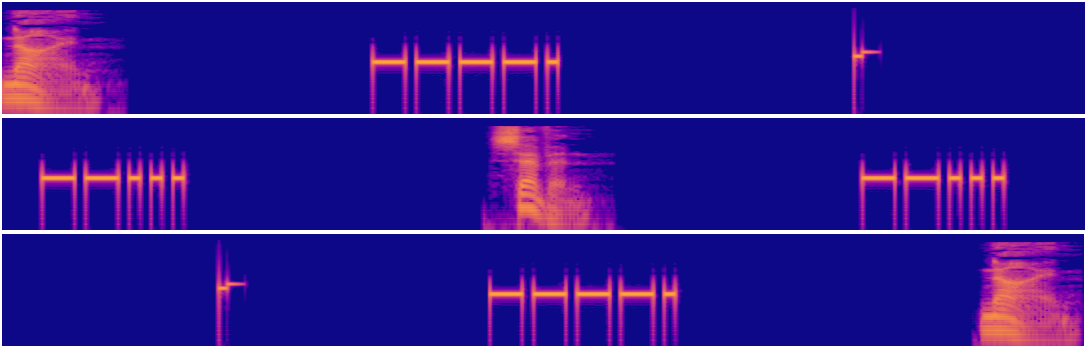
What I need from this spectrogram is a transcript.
Nine. Seven. Nine.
